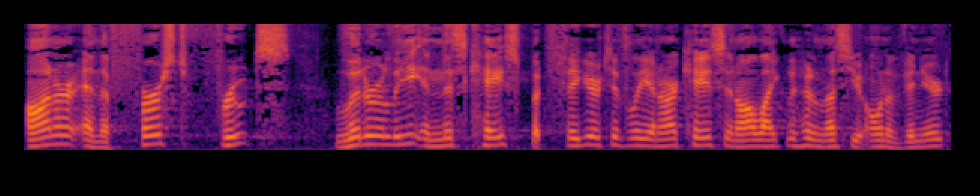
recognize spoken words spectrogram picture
honor and the first fruits, literally in this case, but figuratively in our case, in all likelihood, unless you own a vineyard,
